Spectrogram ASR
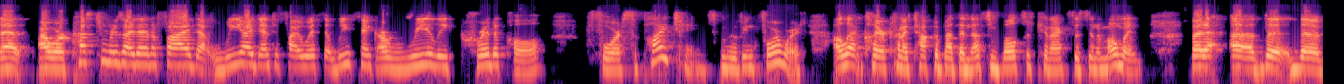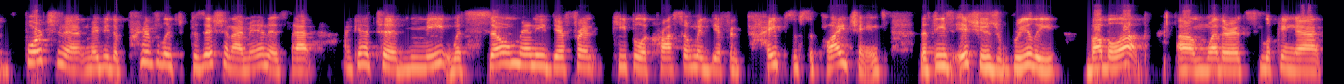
that our customers identify, that we identify with, that we think are really critical for supply chains moving forward. I'll let Claire kind of talk about the nuts and bolts of Kinaxis in a moment. But uh, the the fortunate, maybe the privileged position I'm in is that I get to meet with so many different people across so many different types of supply chains that these issues really bubble up. Um, whether it's looking at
